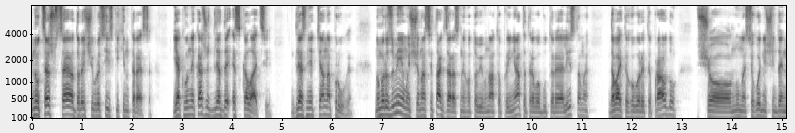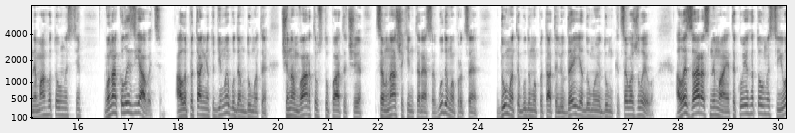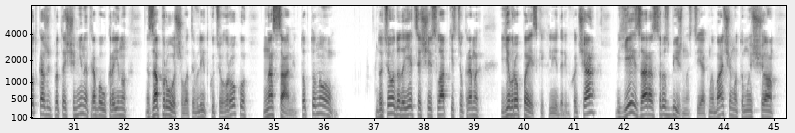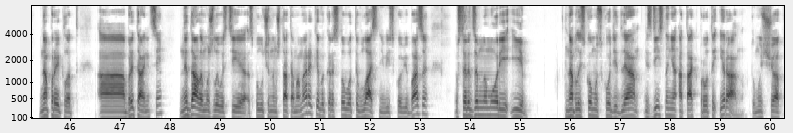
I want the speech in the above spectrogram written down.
Ну це ж все, до речі, в російських інтересах. Як вони кажуть, для деескалації, для зняття напруги. Ну ми розуміємо, що нас і так зараз не готові в НАТО прийняти. Треба бути реалістами. Давайте говорити правду, що ну на сьогоднішній день нема готовності. Вона коли з'явиться. Але питання тоді ми будемо думати, чи нам варто вступати, чи це в наших інтересах. Будемо про це думати, будемо питати людей. Я думаю, думки це важливо. Але зараз немає такої готовності. І от кажуть про те, що ні, не треба Україну запрошувати влітку цього року на саміт. Тобто, ну до цього додається ще й слабкість окремих європейських лідерів. Хоча є й зараз розбіжності, як ми бачимо, тому що, наприклад, британці не дали можливості Сполученим Штатам Америки використовувати власні військові бази в Середземномор'ї і на Близькому Сході для здійснення атак проти Ірану, тому що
